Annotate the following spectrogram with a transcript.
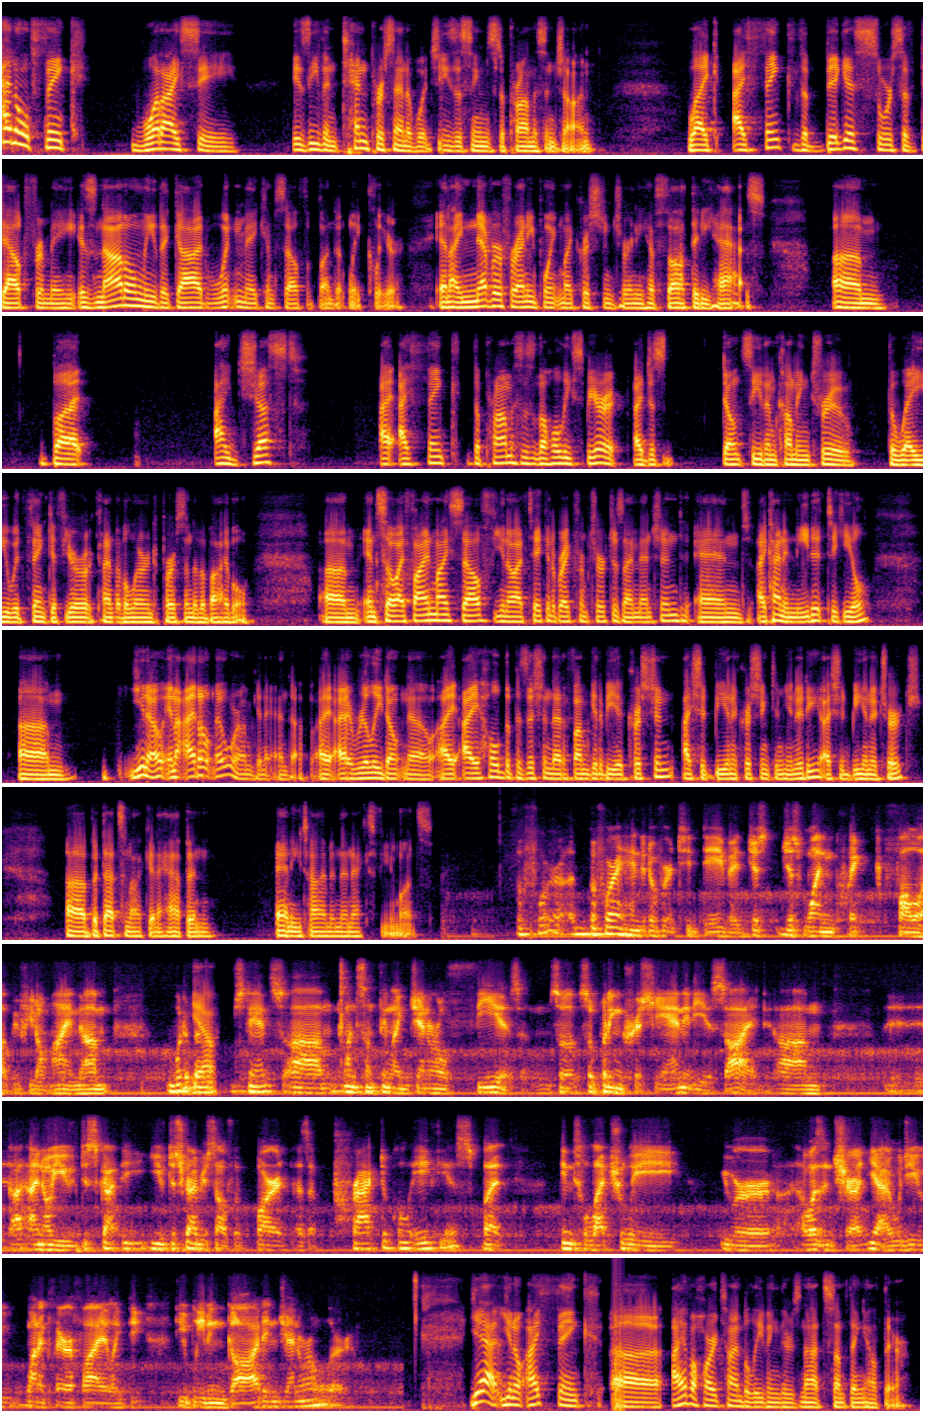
I don't think what I see is even 10% of what Jesus seems to promise in John. Like i think the biggest source of doubt for me is not only that god wouldn't make himself abundantly clear and i never for any point in my christian journey have thought that he has um, but i just I, I think the promises of the holy spirit i just don't see them coming true the way you would think if you're kind of a learned person of the bible um, and so I find myself, you know, I've taken a break from church, as I mentioned, and I kind of need it to heal. Um, you know, and I don't know where I'm going to end up. I, I really don't know. I, I hold the position that if I'm going to be a Christian, I should be in a Christian community. I should be in a church. Uh, but that's not going to happen anytime in the next few months. Before before I hand it over to David, just just one quick follow up, if you don't mind. Um, what about yeah. stance um, on something like general theism? So so putting Christianity aside. Um, I, know you describe you've described yourself with Bart as a practical atheist, but intellectually you were I wasn't sure. Yeah, would you want to clarify? Like, do, do you believe in God in general, or? Yeah, you know, I think uh, I have a hard time believing there's not something out there.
